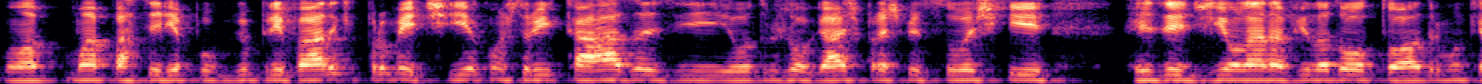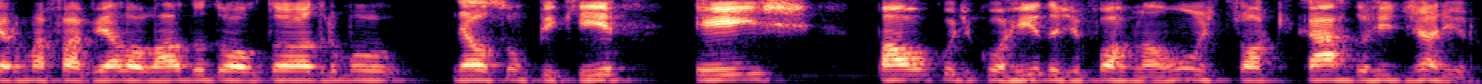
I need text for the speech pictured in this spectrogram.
uma, uma parceria público-privada que prometia construir casas e outros lugares para as pessoas que residiam lá na Vila do Autódromo, que era uma favela ao lado do Autódromo Nelson Piquet, ex palco de corridas de Fórmula 1, Stock Car do Rio de Janeiro.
